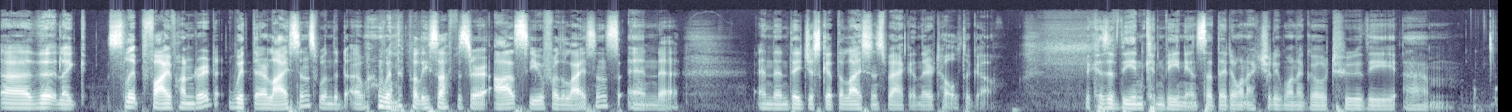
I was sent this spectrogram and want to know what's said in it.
uh, the like slip 500 with their license when the uh, when the police officer asks you for the license and uh, and then they just get the license back and they're told to go because of the inconvenience that they don't actually want to go to the um, The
